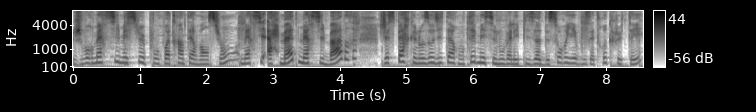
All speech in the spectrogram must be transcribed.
Je vous remercie, messieurs, pour votre intervention. Merci Ahmed, merci Badr. J'espère que nos auditeurs ont aimé ce nouvel épisode de Souriez, vous êtes recrutés.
